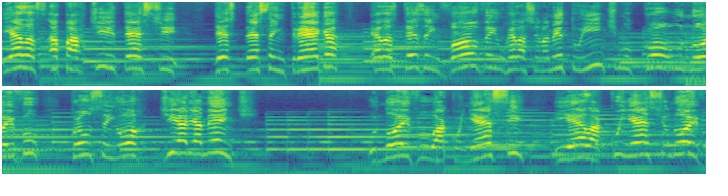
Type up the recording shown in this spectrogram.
e elas, a partir deste, desta entrega, elas desenvolvem um relacionamento íntimo com o noivo, com o Senhor diariamente. O noivo a conhece e ela conhece o noivo.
